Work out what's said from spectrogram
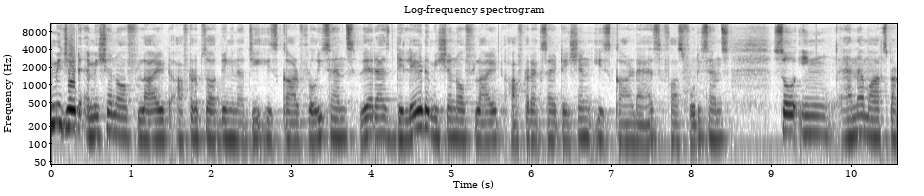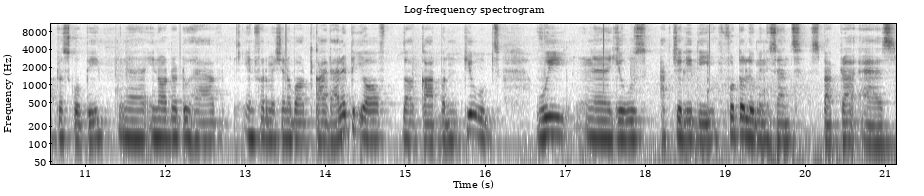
immediate emission of light after absorbing energy is called fluorescence whereas delayed emission of light after excitation is called as phosphorescence so in NMR spectroscopy uh, in order to have information about chirality of the carbon tubes we uh, use actually the photoluminescence spectra as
